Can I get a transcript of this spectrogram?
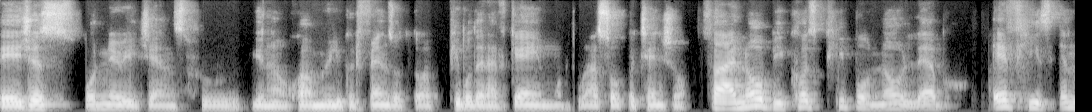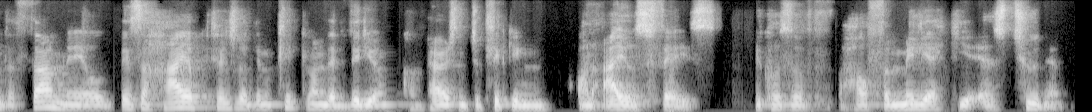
They're just ordinary gens who, you know, who I'm really good friends with, or people that have game, who I saw potential. So I know because people know Lebo, if he's in the thumbnail, there's a higher potential of them clicking on that video in comparison to clicking on Ayo's face because of how familiar he is to them.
